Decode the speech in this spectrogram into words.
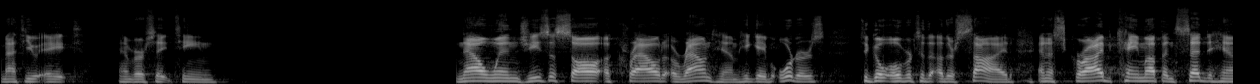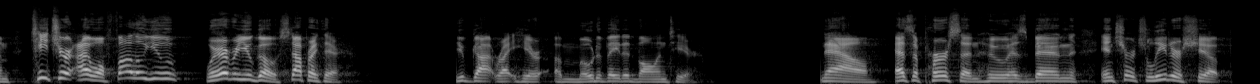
Matthew 8 and verse 18. Now, when Jesus saw a crowd around him, he gave orders to go over to the other side. And a scribe came up and said to him, Teacher, I will follow you wherever you go. Stop right there you've got right here a motivated volunteer. Now, as a person who has been in church leadership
